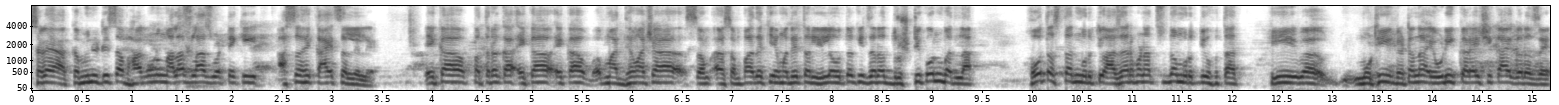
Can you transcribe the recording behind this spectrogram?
सगळ्या कम्युनिटीचा भाग म्हणून मलाच लाज वाटते की असं हे काय चाललेलं आहे. एका पत्रकार एका एका माध्यमाच्या संपादकीयमध्ये तर लिहिलं होतं की जरा दृष्टिकोन बदला. होत असतात मृत्यू आजारपणात सुद्धा मृत्यू होतात. ही मोठी घटना एवढी करायची काय गरज आहे?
